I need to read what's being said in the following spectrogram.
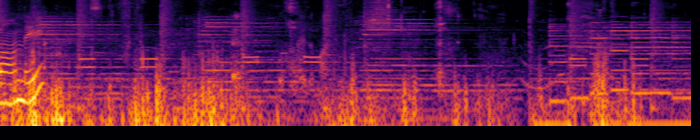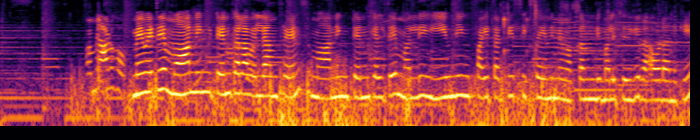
బాగుంది. మేమైతే మార్నింగ్ టెన్ కలా వెళ్ళాం ఫ్రెండ్స్. మార్నింగ్ టెన్కి వెళ్తే మళ్ళీ ఈవినింగ్ ఫైవ్ థర్టీ సిక్స్ అయింది మేము అక్కడ నుండి మళ్ళీ తిరిగి రావడానికి.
